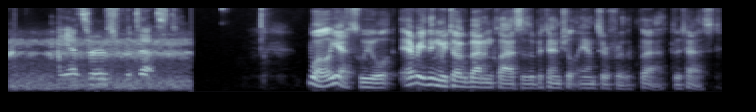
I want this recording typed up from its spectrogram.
the answers for the test. Well, yes, we will. Everything we talk about in class is a potential answer for the class, the test.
